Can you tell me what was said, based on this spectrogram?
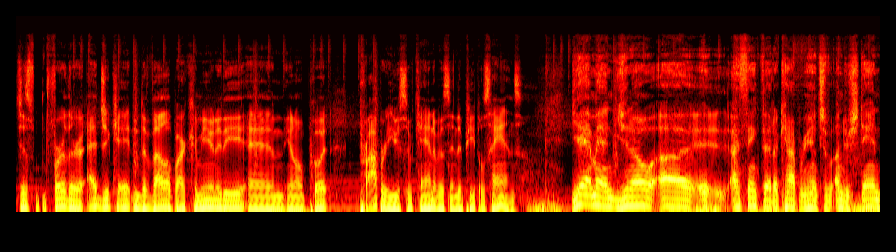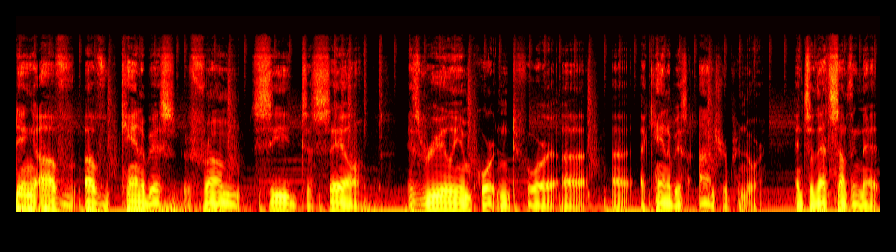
just further educate and develop our community, and you know, put proper use of cannabis into people's hands. Yeah, man. You know, uh, I think that a comprehensive understanding of of cannabis from seed to sale is really important for uh, a, a cannabis entrepreneur. And so that's something that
